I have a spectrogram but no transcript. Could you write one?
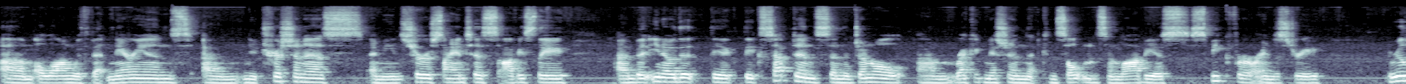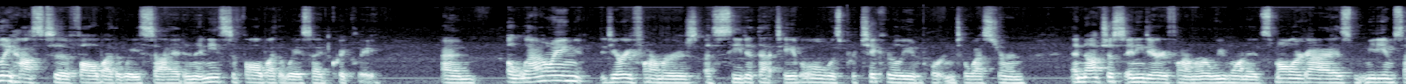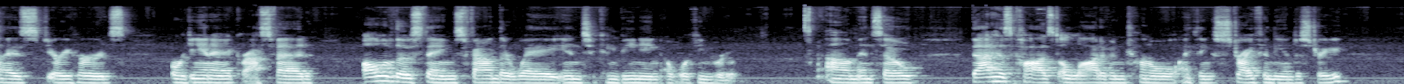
um, along with veterinarians, um, nutritionists. I mean, sure, scientists, obviously, um, but you know the, the, the acceptance and the general um, recognition that consultants and lobbyists speak for our industry really has to fall by the wayside, and it needs to fall by the wayside quickly. And allowing dairy farmers a seat at that table was particularly important to Western and not just any dairy farmer. We wanted smaller guys, medium sized dairy herds, organic, grass fed. All of those things found their way into convening a working group. Um, and so that has caused a lot of internal, I think, strife in the industry.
